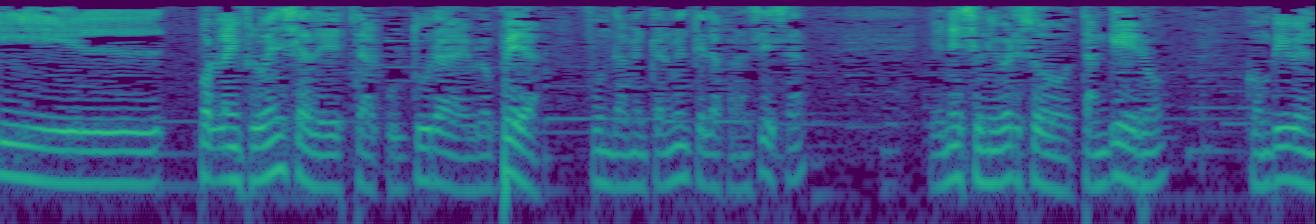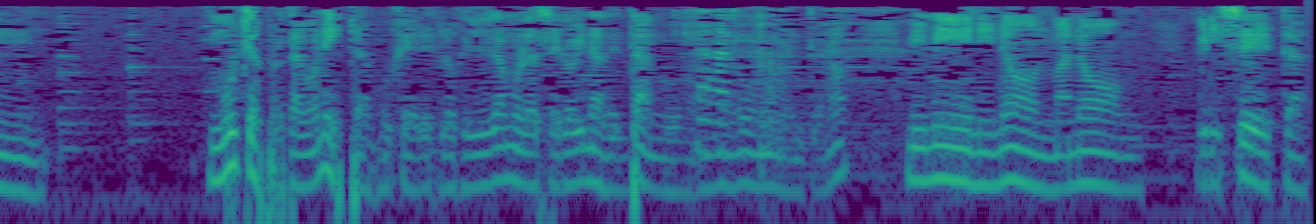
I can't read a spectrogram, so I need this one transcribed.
y por la influencia de esta cultura europea, fundamentalmente la francesa, en ese universo tanguero conviven muchas protagonistas mujeres, lo que yo llamo las heroínas del tango en algún momento, ¿no? Mimi, Ninon, Manon, Griseta,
